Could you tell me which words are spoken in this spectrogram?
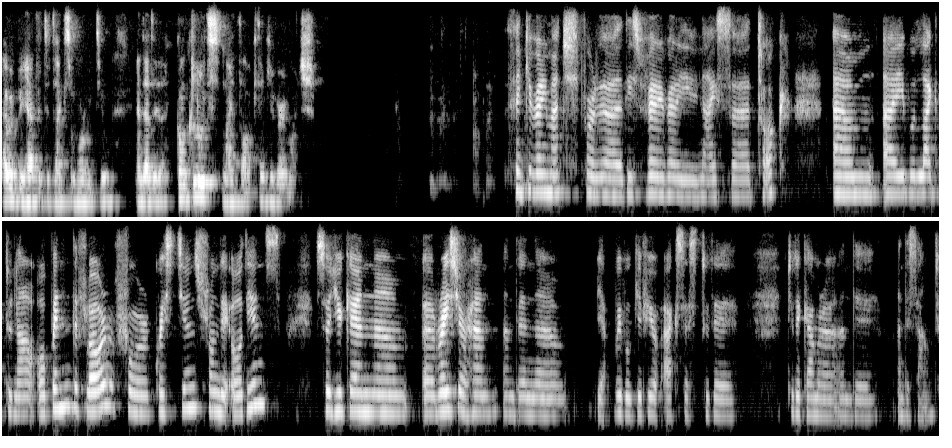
I would be happy to talk some more with you. And that uh, concludes my talk. Thank you very much. Thank you very much for uh, this very, very nice uh, talk. Um, I would like to now open the floor for questions from the audience. So you can um, uh, raise your hand and then, uh, yeah, we will give you access to the to the camera and the and the sound.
